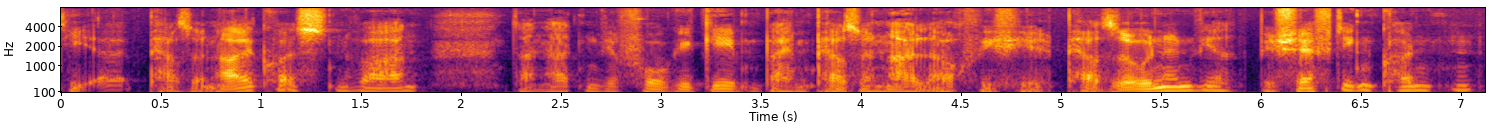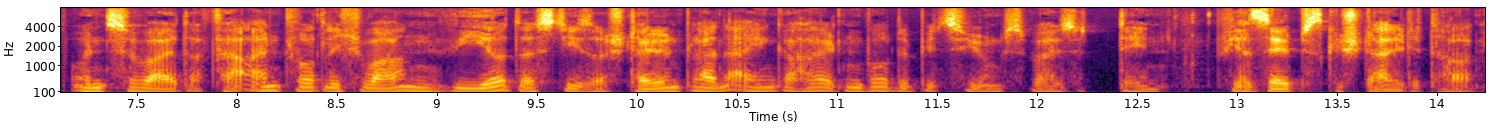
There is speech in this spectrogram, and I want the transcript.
die äh, Personalkosten waren, dann hatten wir vorgegeben beim Personal auch, wie viele Personen wir beschäftigen konnten und so weiter. Verantwortlich waren wir, dass dieser Stellenplan eingehalten wurde, beziehungsweise den wir selbst gestaltet haben.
